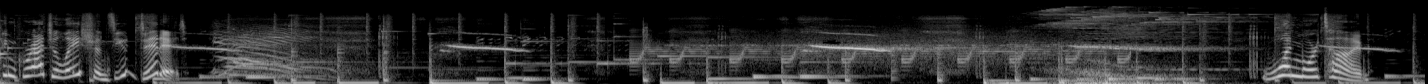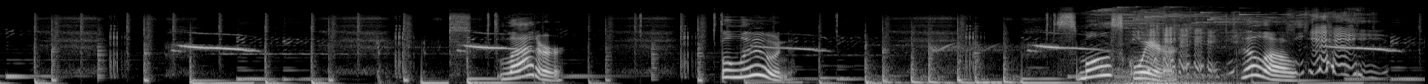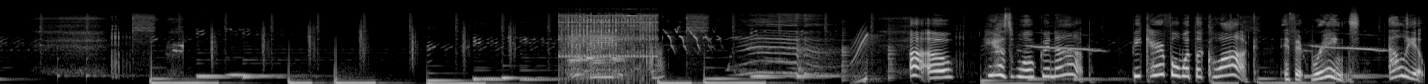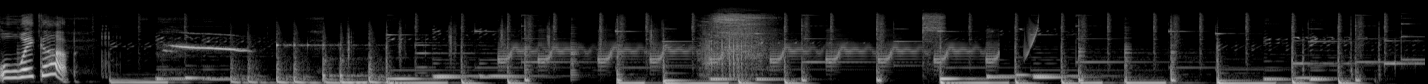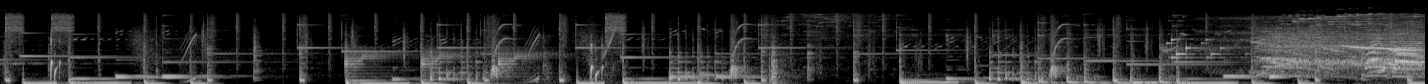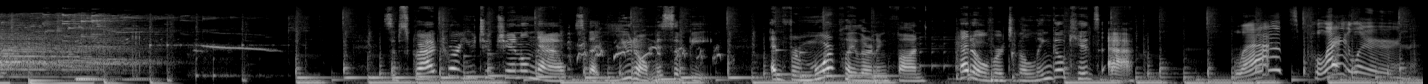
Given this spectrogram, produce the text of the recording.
Congratulations, you did it! One more time. Ladder. Balloon. Small square. Pillow. Uh-oh, he has woken up. Be careful with the clock. If it rings, Elliot will wake up. Subscribe to our YouTube channel now so that you don't miss a beat. And for more play learning fun, head over to the Lingokids app. Let's play learn.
